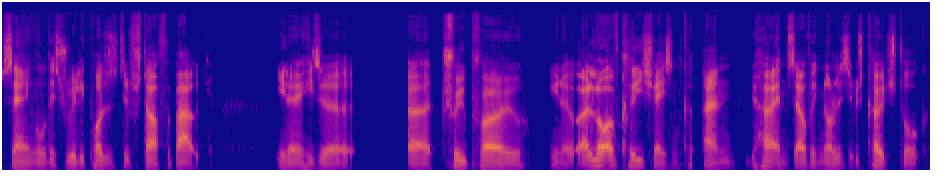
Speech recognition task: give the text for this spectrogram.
saying all this really positive stuff about, you know, he's a, a true pro. You know, a lot of cliches, and and Hurtt himself acknowledged it was coach talk.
